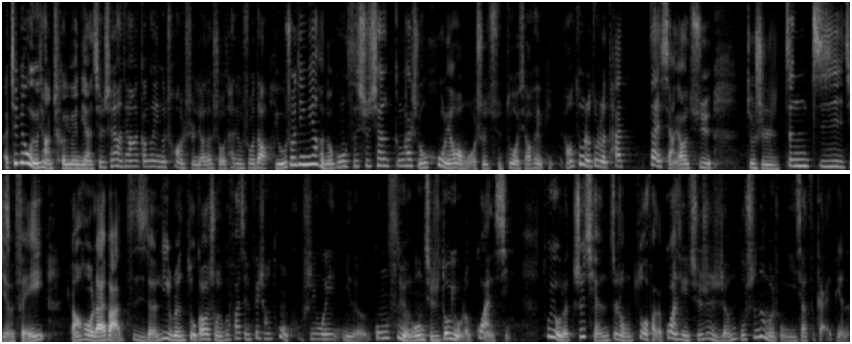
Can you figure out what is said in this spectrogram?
啊，这边我又想扯远点，其实前两天刚跟一个创始人聊的时候，他就说到，比如说今天很多公司是先刚开始用互联网模式去做消费品，然后做着做着，他再想要去就是增肌减肥，然后来把自己的利润做高的时候，你会发现非常痛苦，是因为你的公司员工其实都有了惯性。都有了之前这种做法的惯性，其实人不是那么容易一下子改变的。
